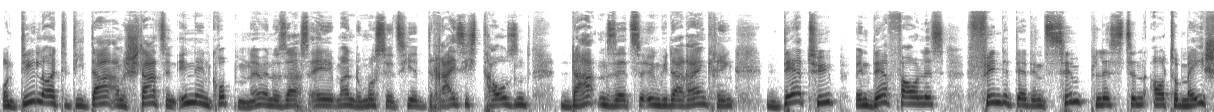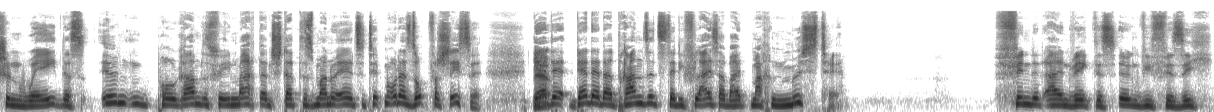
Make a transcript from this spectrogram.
Und die Leute, die da am Start sind, in den Gruppen, ne, wenn du sagst, ey, Mann, du musst jetzt hier 30.000 Datensätze irgendwie da reinkriegen, der Typ, wenn der faul ist, findet der den simplesten Automation Way, dass irgendein Programm das für ihn macht, anstatt das manuell zu tippen oder so, verstehst du? Der, Ja. der, der, der da dran sitzt, der die Fleißarbeit machen müsste, findet einen Weg, das irgendwie für sich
